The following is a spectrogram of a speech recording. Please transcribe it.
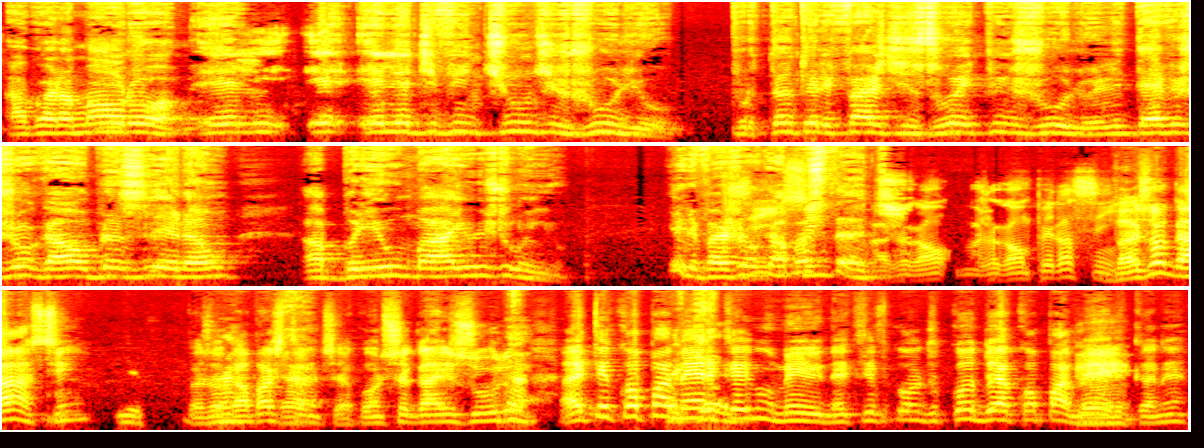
Agora, Mauro, ele, ele é de 21 de julho, portanto, ele faz 18 em julho. Ele deve jogar o Brasileirão abril, maio e junho. Ele vai jogar Sim, sim, bastante. Vai jogar, um- vai jogar um pedacinho. Vai jogar, sim. Vai jogar É, bastante. É. Quando chegar em julho. É. Aí tem Copa É América aí no meio, né? Quando, quando é a Copa América, né?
